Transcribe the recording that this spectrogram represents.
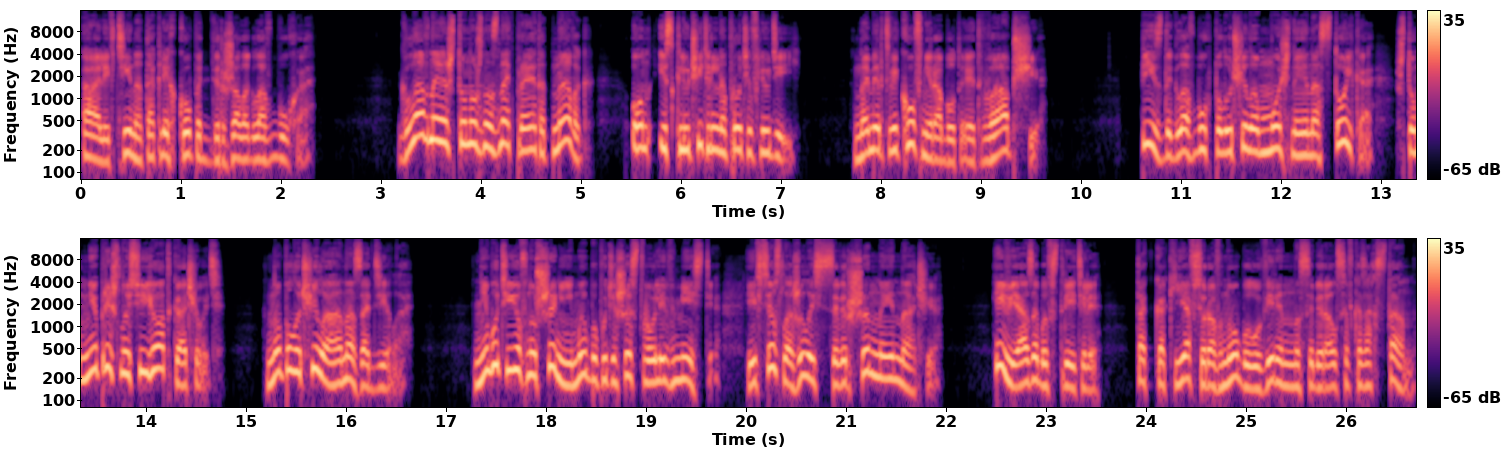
а Алевтина так легко поддержала главбуха. Главное, что нужно знать про этот навык, он исключительно против людей. На мертвяков не работает вообще. Пизда главбух получила мощные настолько, что мне пришлось ее откачивать. Но получила она за дело. Не будь ее внушений, мы бы путешествовали вместе, и все сложилось совершенно иначе. И Вяза бы встретили, так как я все равно бы уверенно собирался в Казахстан.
